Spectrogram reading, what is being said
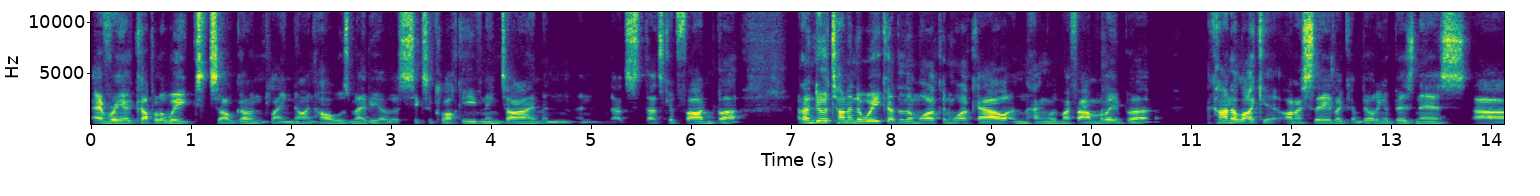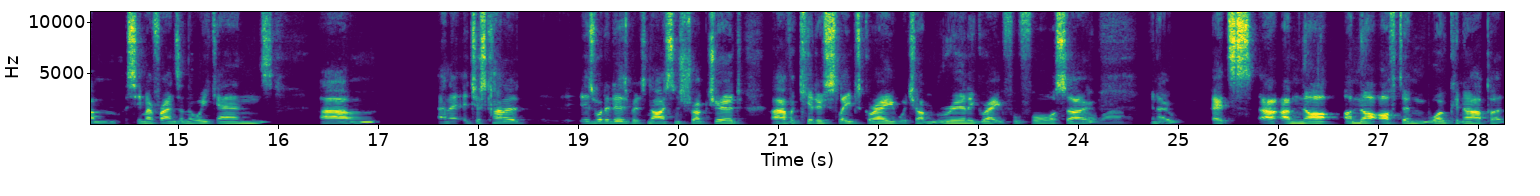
every a couple of weeks, I'll go and play nine holes, maybe at a six o'clock evening time, and and that's that's good fun. But I don't do a ton in the week other than work and work out and hang with my family. But I kind of like it, honestly. Like I'm building a business. Um, I see my friends on the weekends, um, and it, it just kind of is what it is. But it's nice and structured. I have a kid who sleeps great, which I'm really grateful for. So, oh, wow. you know, it's I'm not I'm not often woken up at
